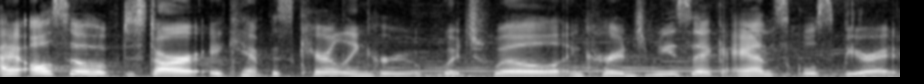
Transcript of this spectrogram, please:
I also hope to start a campus caroling group, which will encourage music and school spirit.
